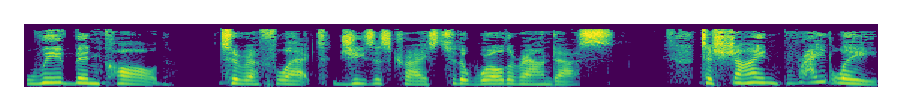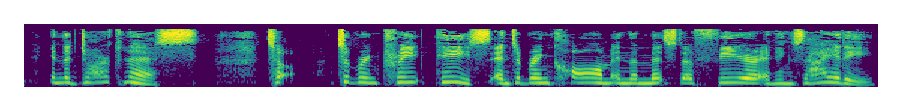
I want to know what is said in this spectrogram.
we've been called to reflect Jesus Christ to the world around us, to shine brightly in the darkness, to, to bring pre- peace and to bring calm in the midst of fear and anxiety.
